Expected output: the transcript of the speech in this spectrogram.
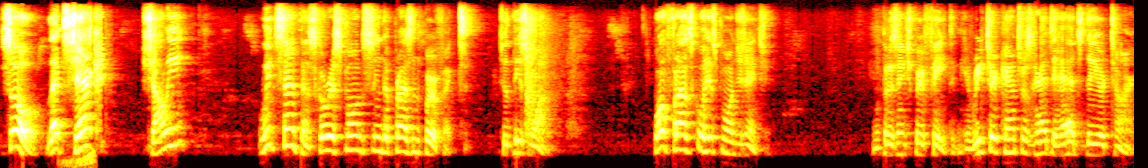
So, let's check, shall we? Which sentence corresponds in the present perfect to this one? Qual frase corresponde, gente? No presente perfeito. Richer countries had had their turn.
